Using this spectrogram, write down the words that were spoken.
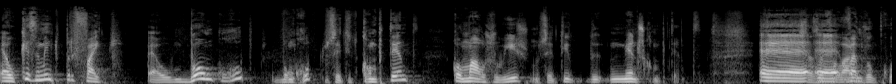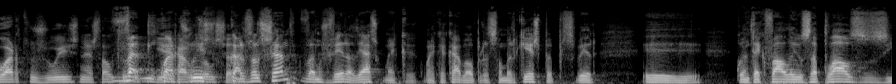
é o casamento perfeito. É o bom corrupto, bom corrupto no sentido competente, com o mau juiz no sentido de menos competente. Estás a eh, falar vamos... do quarto juiz nesta altura, que é quarto é Carlos juiz, Alexandre. Carlos Alexandre, vamos ver, aliás, como é que, como é que acaba a Operação Marquês, para perceber eh, quanto é que valem os aplausos e,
